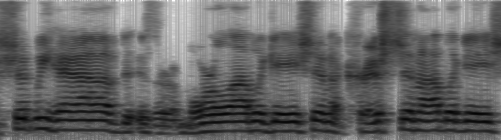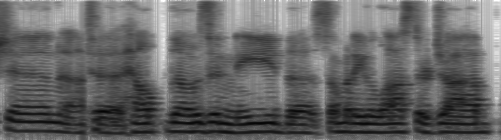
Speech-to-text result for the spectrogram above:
should we have, is there a moral obligation, a Christian obligation uh, to help those in need, the, somebody who lost their job?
